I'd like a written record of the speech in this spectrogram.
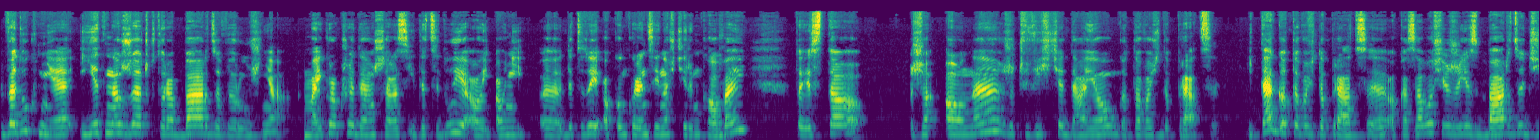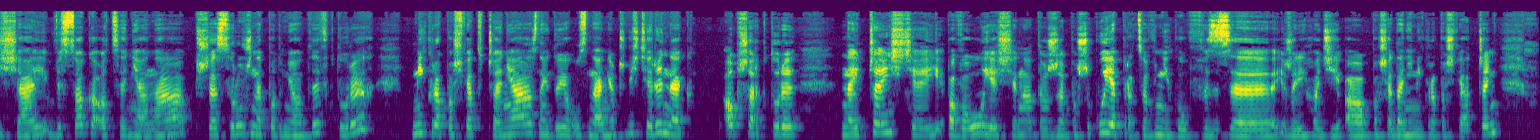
Według mnie jedna rzecz, która bardzo wyróżnia microcredentials i decyduje o, o, e, decyduje o konkurencyjności rynkowej, to jest to, że one rzeczywiście dają gotowość do pracy. I ta gotowość do pracy okazało się, że jest bardzo dzisiaj wysoko oceniana przez różne podmioty, w których mikropoświadczenia znajdują uznanie. Oczywiście rynek, obszar, który najczęściej powołuje się na to, że poszukuje pracowników, z, jeżeli chodzi o posiadanie mikropoświadczeń,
